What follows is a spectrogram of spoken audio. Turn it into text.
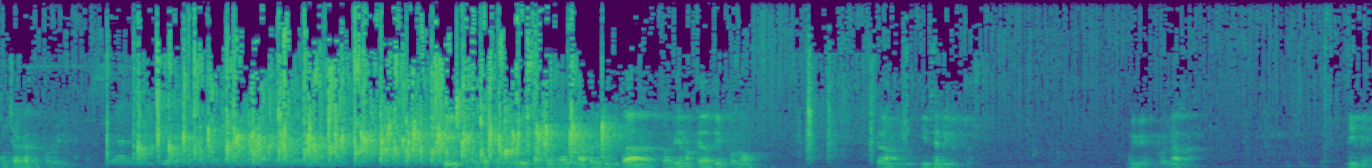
Muchas gracias por oírme. Sí, por supuesto, si queréis hacerme alguna pregunta, todavía nos queda tiempo, ¿no? Quedan 15 minutos. Muy bien, pues nada. Dime.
